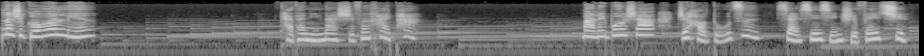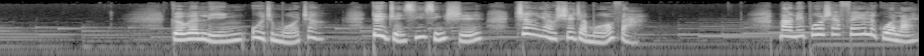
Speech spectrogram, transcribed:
那是格温林。”卡塔尼娜十分害怕。玛丽波莎只好独自向新形石飞去。格温林握着魔杖，对准新形石，正要施展魔法。玛丽波莎飞了过来，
